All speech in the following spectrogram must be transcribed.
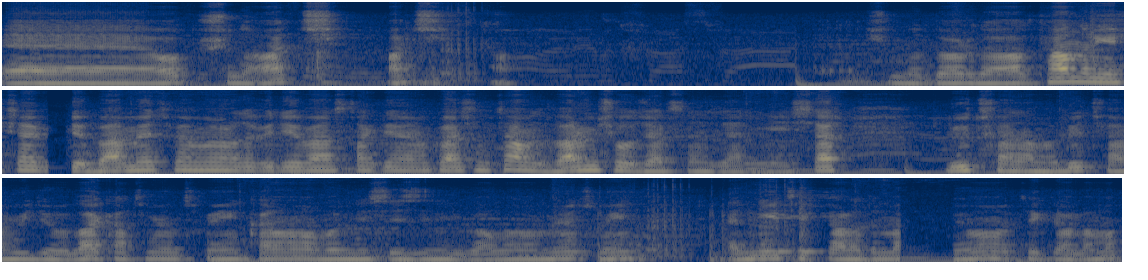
Ee, hop şunu aç. Aç. Al. Ee, Şunu da dörde al. Tamamdır gençler video. Ben unutmayın orada video ben stack demem karşımda tamamdır. Vermiş olacaksınız yani gençler. Lütfen ama lütfen video like atmayı unutmayın. Kanalıma abone değilseniz gibi abone olmayı unutmayın. Yani niye tekrarladım ben ama tekrarlamak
